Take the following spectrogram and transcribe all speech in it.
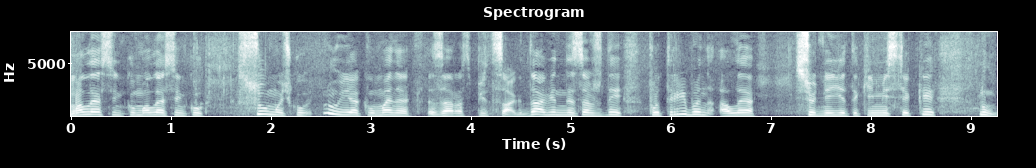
малесеньку, малесеньку сумочку, ну як у мене зараз підсак. Да, він не завжди потрібен, але сьогодні є такі містяки. Ну,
